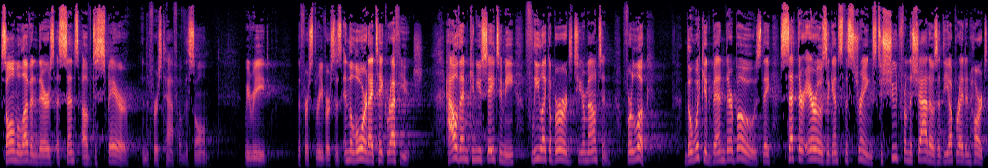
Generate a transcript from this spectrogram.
Psalm 11, there's a sense of despair in the first half of the psalm. We read the first three verses In the Lord I take refuge. How then can you say to me, Flee like a bird to your mountain? For look, the wicked bend their bows, they set their arrows against the strings to shoot from the shadows at the upright in heart.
